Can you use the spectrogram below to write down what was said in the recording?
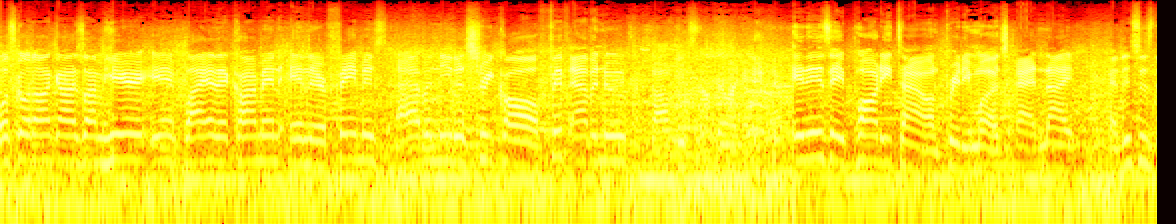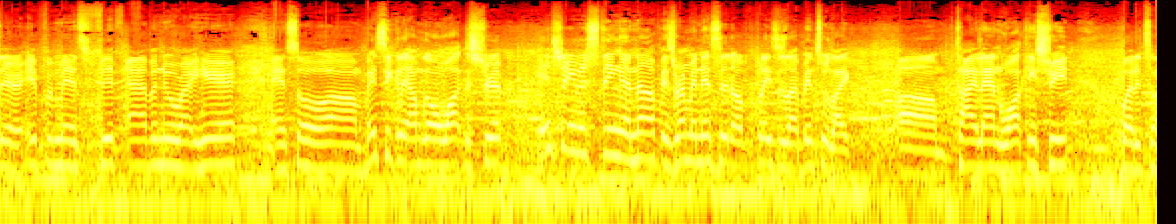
What's going on, guys? I'm here in Playa del Carmen in their famous Avenida street called Fifth Avenue. It is a party town, pretty much, at night. And this is their infamous Fifth Avenue right here. And so, um, basically, I'm gonna walk the strip. Interesting enough, it's reminiscent of places I've been to, like um, Thailand Walking Street. But it's uh,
